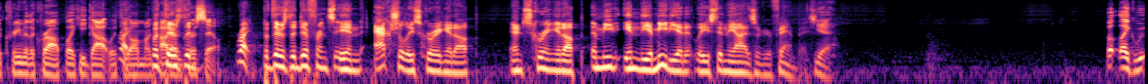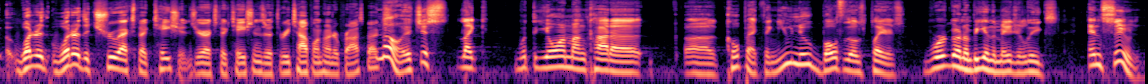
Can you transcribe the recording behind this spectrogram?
the cream of the crop, like he got with Yoán Moncada and the Chris Sale. right, but there's the difference in actually screwing it up and screwing it up imme- in the immediate, at least in the eyes of your fan base. yeah. But like, what are what are the true expectations? Your expectations are three top 100 prospects. No, it's just like with the Yoán Moncada uh, Kopech thing. You knew both of those players were going to be in the major leagues and soon,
